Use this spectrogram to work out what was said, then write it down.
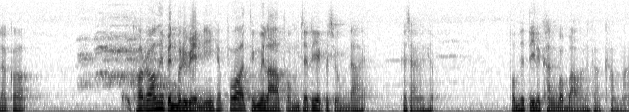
แล้วก็ ขอร้องให้เป็นบริเวณนี้ครับ เพราะว่าถึงเวลาผมจะเรียกประชุมได้ เข้าใจไหมครับ ผมจะตีระฆังเบาๆแล้วก็เข้ามา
